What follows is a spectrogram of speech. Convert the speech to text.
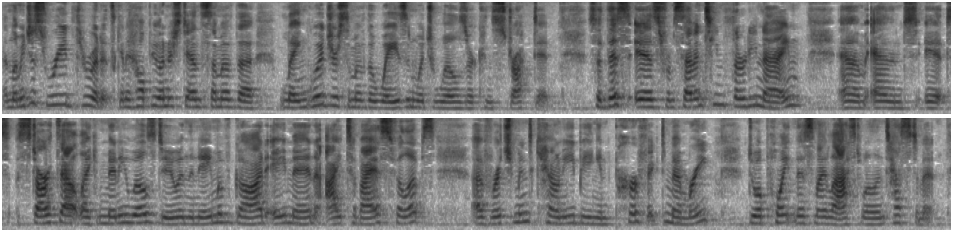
And let me just read through it. It's going to help you understand some of the language or some of the ways in which wills are constructed. So this is from 1739, um, and it starts out like many wills do in the name of God, amen. I, Tobias Phillips of Richmond County, being in perfect memory, do appoint this my last will and testament.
